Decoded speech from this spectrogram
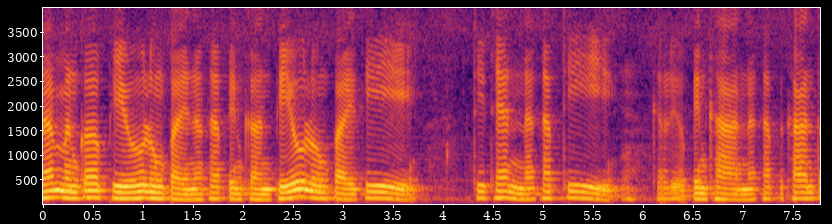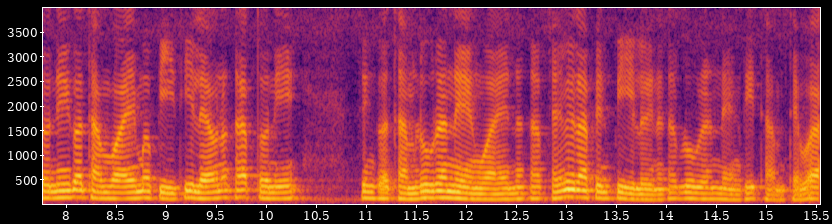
ครับมันก็พิ้วลงไปนะครับ เป็นการพิ้วลงไปที่ที่แท่นนะครับที่เขาเรียกว่าเป็นคานนะครับ คานตัวนี้ก็ทำไว้เมื่อปีที่แล้วนะครับ ตัวนี้ซึ่งก็ทำลูกระแนงไว้นะครับ ใช้เวลาเป็นปีเลยนะครับ ลูกระแนงที่ทำแต่ว่า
